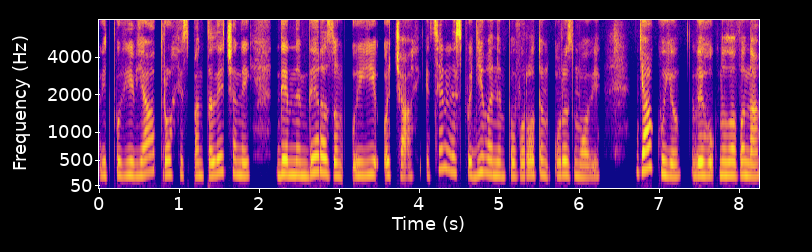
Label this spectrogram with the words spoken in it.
відповів я, трохи спантеличений дивним виразом у її очах і цим несподіваним поворотом у розмові. Дякую. вигукнула вона.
